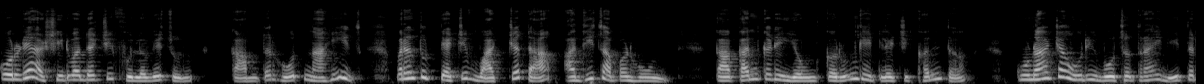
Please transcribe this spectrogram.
कोरड्या आशीर्वादाची फुलं वेचून काम तर होत नाहीच परंतु त्याची वाच्यता आधीच आपण होऊन काकांकडे येऊन करून घेतल्याची खंत कुणाच्या उरी बोचत राहिली तर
